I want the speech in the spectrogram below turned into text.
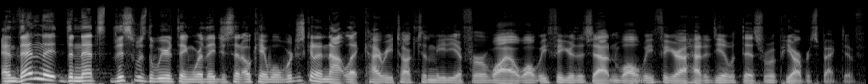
and then the, the Nets, this was the weird thing where they just said, okay, well, we're just going to not let Kyrie talk to the media for a while while we figure this out and while we figure out how to deal with this from a PR perspective.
